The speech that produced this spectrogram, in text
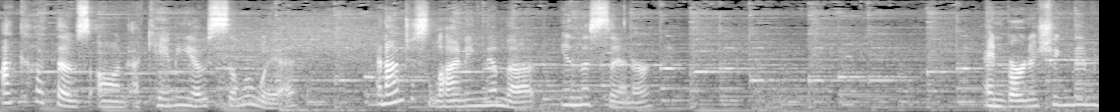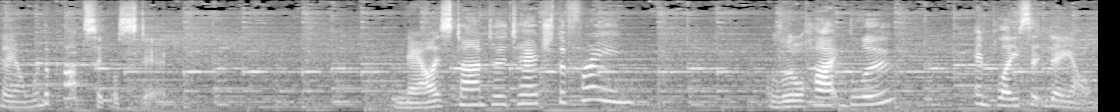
I cut those on a cameo silhouette and I'm just lining them up in the center and burnishing them down with a popsicle stick. Now it's time to attach the frame. A little hot glue and place it down.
